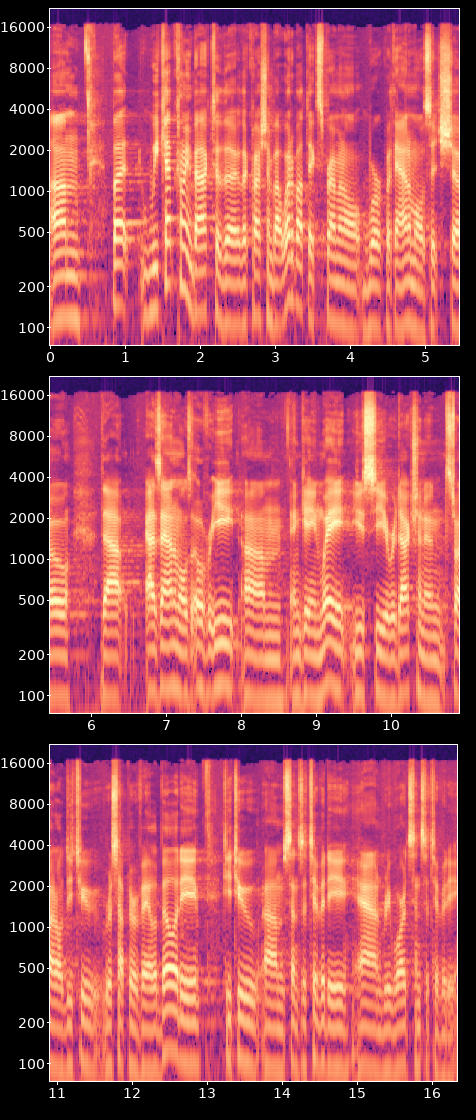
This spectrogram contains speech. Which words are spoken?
Um, but we kept coming back to the, the question about what about the experimental work with animals that show that as animals overeat um, and gain weight, you see a reduction in striatal D2 receptor availability, D2 um, sensitivity, and reward sensitivity.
